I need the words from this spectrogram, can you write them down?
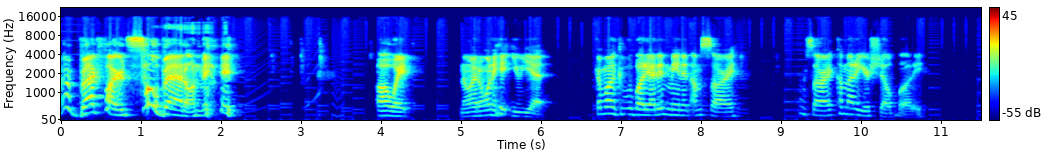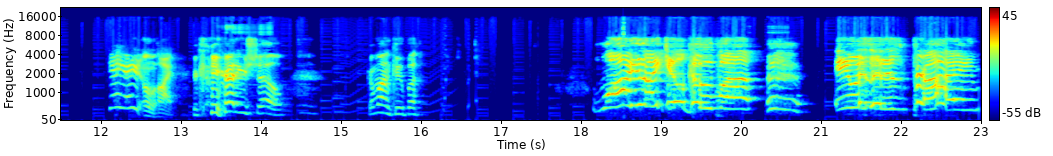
that backfired so bad on me. oh, wait. No, I don't want to hit you yet. Come on, Koopa Buddy, I didn't mean it. I'm sorry. I'm sorry. Come out of your shell, buddy. Yeah, yeah, Oh, hi. You're out of your shell. Come on, Koopa. Why did I kill Koopa? He was in his prime!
